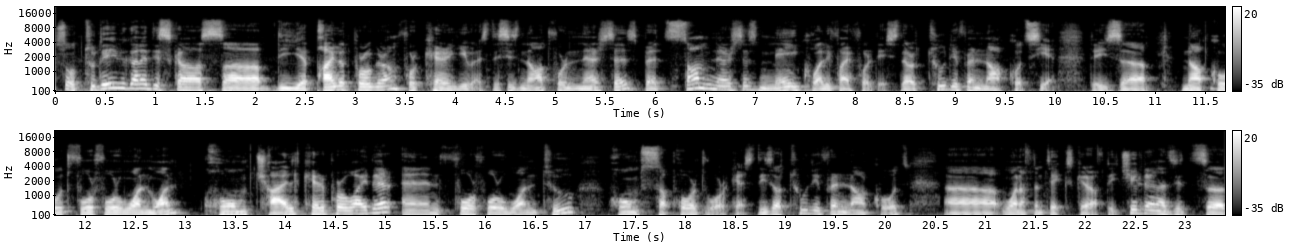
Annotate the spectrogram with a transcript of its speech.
So today we're going to discuss uh, the uh, pilot program for caregivers. This is not for nurses, but some nurses may qualify for this. There are two different NOC codes here. There is uh, NOC code 4411, home child care provider, and 4412, home support workers. These are two different NOC codes. Uh, one of them takes care of the children, as its uh,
